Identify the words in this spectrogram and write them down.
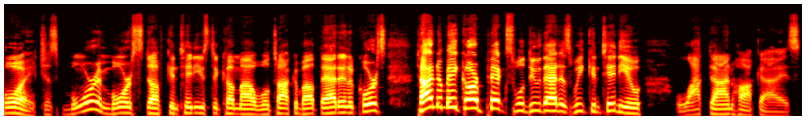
boy, just more and more stuff continues to come out. We'll talk about that. And of course, time to make our picks. We'll do that as we continue Locked On Hawkeyes.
